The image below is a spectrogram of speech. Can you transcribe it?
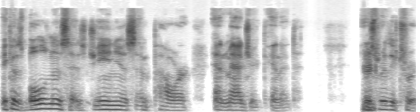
because boldness has genius and power and magic in it. Mm. It's really true.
